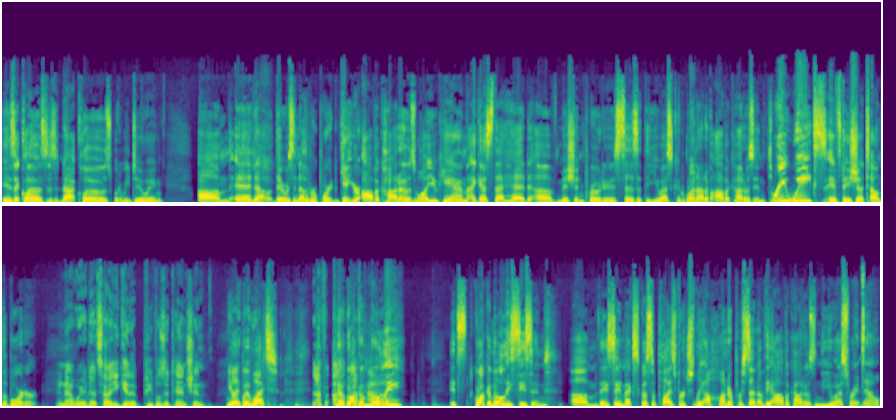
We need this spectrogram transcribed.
is it closed? Is it not closed? What are we doing? Um, and uh, there was another report get your avocados while you can. I guess the head of Mission Produce says that the U.S. could run out of avocados in three weeks if they shut down the border. Isn't that weird? That's how you get a, people's attention. You're like, wait, what? No guacamole? It's guacamole season. Um, they say Mexico supplies virtually 100% of the avocados in the U.S. right now.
